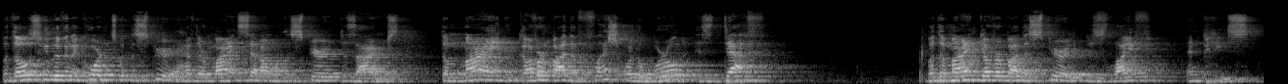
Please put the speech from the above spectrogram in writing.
But those who live in accordance with the Spirit have their mind set on what the Spirit desires. The mind governed by the flesh or the world is death, but the mind governed by the Spirit is life and peace.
